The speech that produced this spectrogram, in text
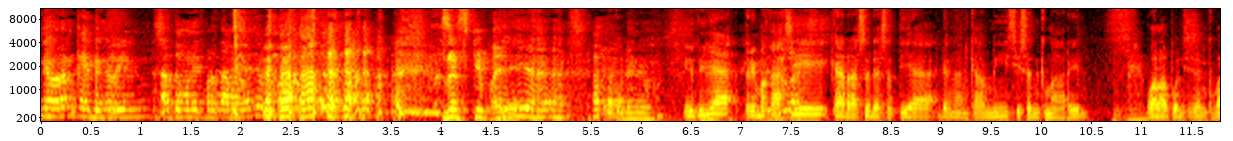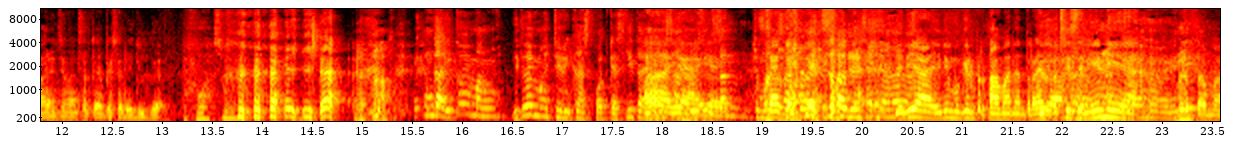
Ini orang kayak dengerin satu menit pertamanya aja udah. Langsung skip aja. Iya. Udah nih. Intinya terima kasih karena sudah setia dengan kami season kemarin. Walaupun season kemarin cuma satu episode juga. Wah. Iya. Enggak, itu emang itu emang ciri khas podcast kita Ah, Jadi iya, satu iya. season cuma Satu satu episode. Jadi ya ini mungkin pertama dan terakhir Iya. untuk season ini ya. Iya, ini, Pertama.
